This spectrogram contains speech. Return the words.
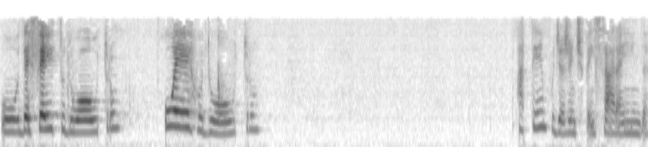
o defeito do outro, o erro do outro. Há tempo de a gente pensar ainda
